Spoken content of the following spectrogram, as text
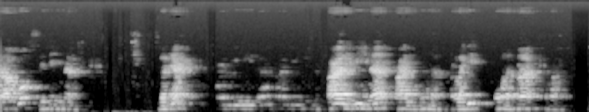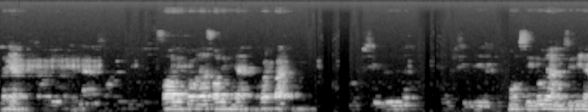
atau muksinina. Sebelahnya. Alimina, alimuna. Kalau lagi ulama banyak solihuna solihnya apa mufsiduna mufsidina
